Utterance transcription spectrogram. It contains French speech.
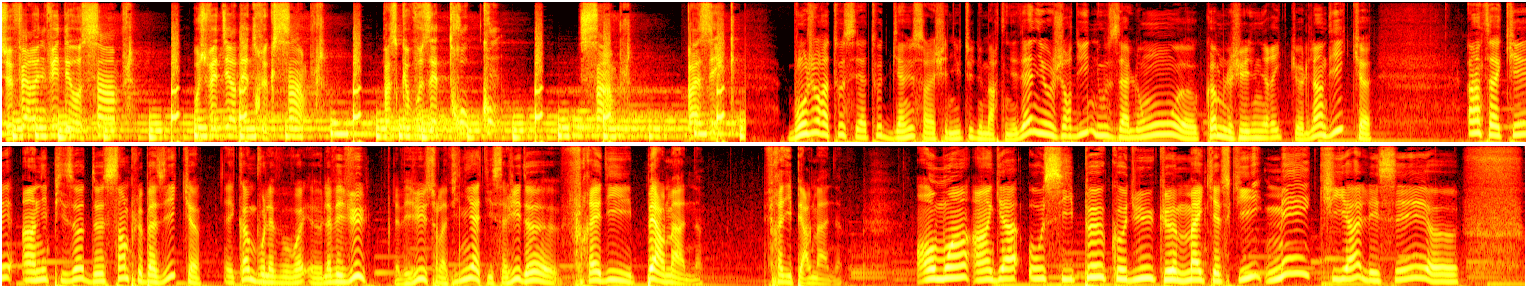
Je vais faire une vidéo simple où je vais dire des trucs simples parce que vous êtes trop cons. Simple, basique. Bonjour à tous et à toutes, bienvenue sur la chaîne YouTube de Martin Eden et aujourd'hui nous allons, euh, comme le générique l'indique, attaquer un épisode de simple basique et comme vous l'avez euh, vu, l'avez vu sur la vignette, il s'agit de Freddy Perlman. Freddy Perlman. Au moins un gars aussi peu connu que Mike Evsky, mais qui a laissé, euh,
